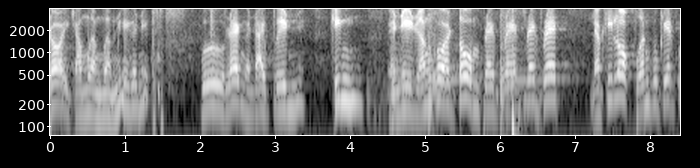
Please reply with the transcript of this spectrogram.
ร้อยชาวเมืองเมืองนี้กันนี่บูแรงกันได้ป็นจริงไอ้นี่เหลืองก็ต้มแปลกแปลกแปลกแปลกแล้วขี้โลกเผื่อนกูเกลียดกู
